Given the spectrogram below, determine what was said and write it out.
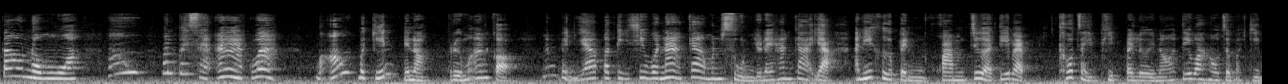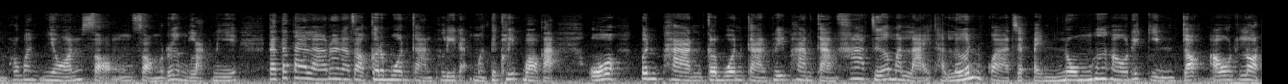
เต้านมงัว เอ้ามันไปสะอาดว่ะบอเอ้าบักินเห็นเนาะหรือมาอันเกาะมันเป็นยาปฏิชีวนะก้ามันสูญอยู่ในหั่นกะอย่าอันนี้คือเป็นความเชื่อที่แบบ เข้าใจผิดไปเลยเนาะที่ว่าเราจะมากิน เพราะว่าย้อนสองสองเรื่องหลักนี้ แต่แต่แล้วเนี่ยนะจ๊ะกระบวนการผลิตอะเหมือนที่คลิปบอกอะ โอ้เปิ้นผ่านกระบวนการผลิตผ่านการฆ่าเชื้อมาหลายทะเลินกว่าจะเป็นนมให้เราได้กินเจาะเอาหลอด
